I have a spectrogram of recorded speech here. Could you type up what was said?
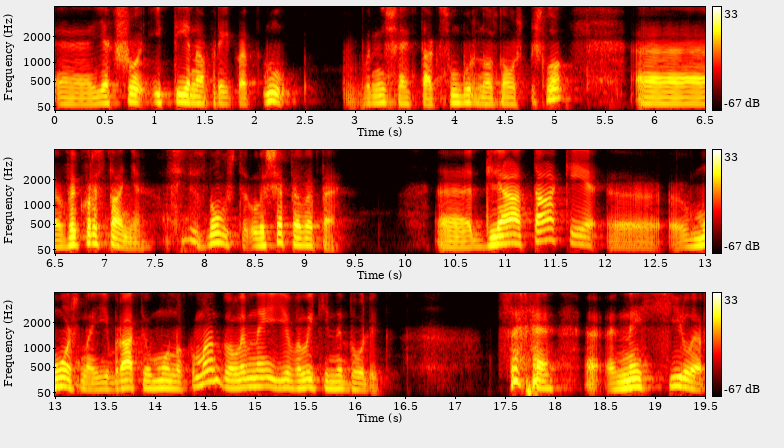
е, якщо іти, наприклад, ну, верніше так, сумбурно знову ж пішло, е, використання це знову ж лише ПВП. Е, Для атаки е, можна її брати в монокоманду, але в неї є великий недолік. Це е, не хілер,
